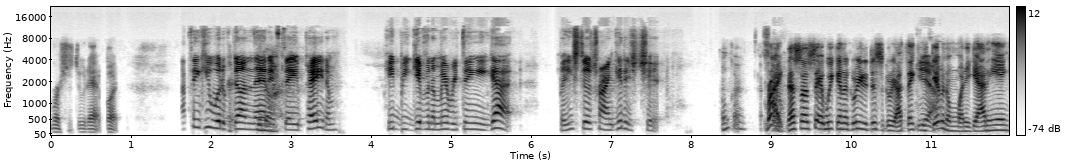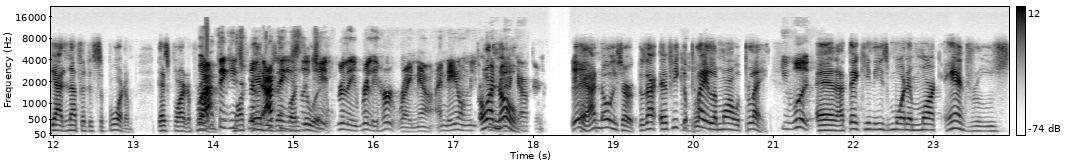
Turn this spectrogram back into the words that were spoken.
versus do that. But I think he would have done you that know- if they paid him. He'd be giving him everything he got, but he's still trying to get his check. Okay. Right. So- That's what I said. We can agree to disagree. I think he's Yeah. giving him what he got. He ain't got nothing to support him. That's part of the Well, problem. I think he's Mark really, I think he's legit, really, really hurt right now, and they don't need to Oh, I put him back know. out there. Yeah, I know he's hurt because if he could Mhm. play, Lamar would play. He would. And I think he needs more than Mark Andrews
